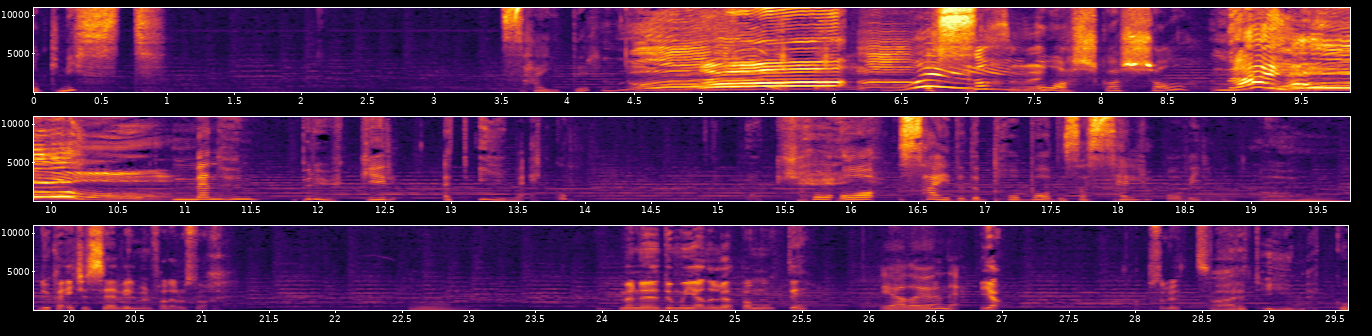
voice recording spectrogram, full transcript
Og Gnist Seider. Også Årsgård Skjold. Åh! Men hun bruker et ymeekko på å seide det på både seg selv og Vilmund. Du kan ikke se Vilmund fra der du står. Men eh, du må gjerne løpe mot dem. Ja, da gjør hun det. Absolutt. Hva er et ymekko?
